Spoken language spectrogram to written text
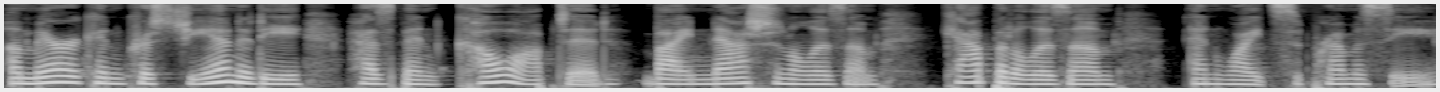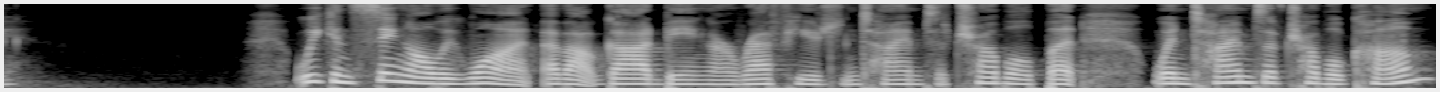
American Christianity has been co opted by nationalism, capitalism, and white supremacy. We can sing all we want about God being our refuge in times of trouble, but when times of trouble come,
